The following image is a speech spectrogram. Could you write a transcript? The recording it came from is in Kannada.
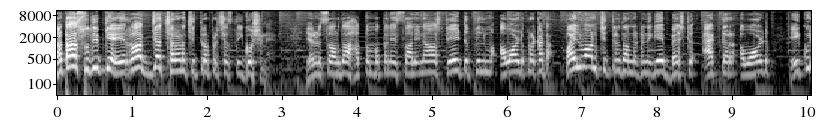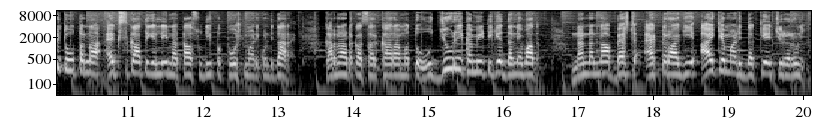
ನಟ ಸುದೀಪ್ಗೆ ರಾಜ್ಯ ಚಲನಚಿತ್ರ ಪ್ರಶಸ್ತಿ ಘೋಷಣೆ. ಎರಡ್ ಸಾವಿರದ ಹತ್ತೊಂಬತ್ತನೇ ಸಾಲಿನ ಸ್ಟೇಟ್ ಫಿಲ್ಮ್ ಅವಾರ್ಡ್ ಪ್ರಕಟ. ಪೈಲ್ವಾನ್ ಚಿತ್ರದ ನಟನೆಗೆ ಬೆಸ್ಟ್ ಆಕ್ಟರ್ ಅವಾರ್ಡ್. ಈ ಕುರಿತು ತನ್ನ ಎಕ್ಸ್ ಖಾತೆಯಲ್ಲಿ ನಟ ಸುದೀಪ್ ಪೋಸ್ಟ್ ಮಾಡಿಕೊಂಡಿದ್ದಾರೆ. ಕರ್ನಾಟಕ ಸರ್ಕಾರ ಮತ್ತು ಜ್ಯೂರಿ ಕಮಿಟಿಗೆ ಧನ್ಯವಾದ. ನನ್ನನ್ನ ಬೆಸ್ಟ್ ಆಕ್ಟರ್ ಆಗಿ ಆಯ್ಕೆ ಮಾಡಿದ್ದಕ್ಕೆ ಚಿರಋಣಿ.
